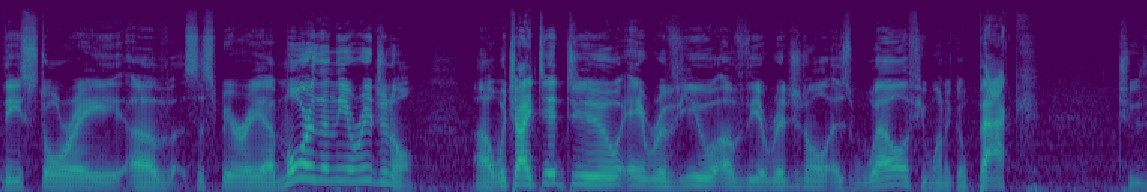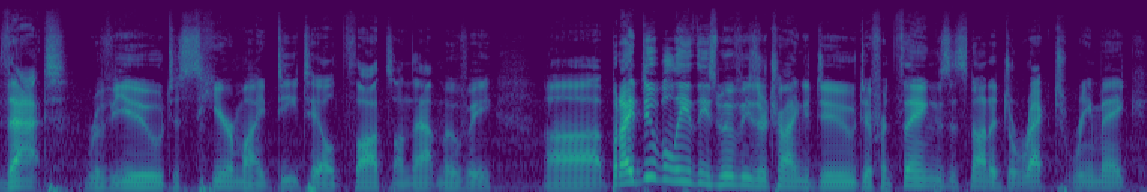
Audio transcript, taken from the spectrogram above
the story of Suspiria more than the original, uh, which I did do a review of the original as well. If you want to go back to that review to hear my detailed thoughts on that movie. Uh, but I do believe these movies are trying to do different things. It's not a direct remake.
